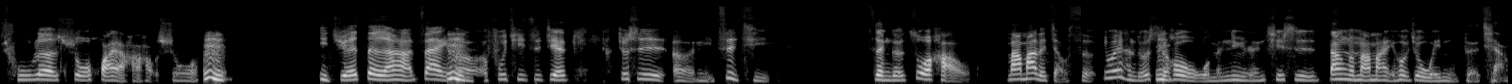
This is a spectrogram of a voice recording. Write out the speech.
除了说话要好好说，嗯，你觉得啊，在呃夫妻之间？就是呃，你自己整个做好妈妈的角色，因为很多时候我们女人其实当了妈妈以后就为母则强，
